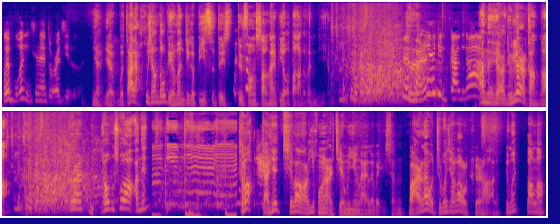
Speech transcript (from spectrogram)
我也不问你现在多少斤了。也也我咱俩互相都别问这个彼此对对方伤害比较大的问题了，对，反正也挺尴尬。啊，那天就有点尴尬，是不是？你要不说啥呢？行吧，感谢七浪啊！一晃眼节目迎来了尾声，晚上来我直播间唠会嗑啥的，行吗？浪浪，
